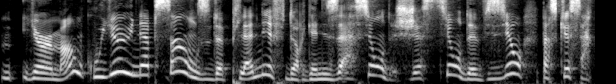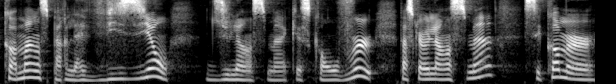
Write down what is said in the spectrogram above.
un manque ou il y a une absence de planif, d'organisation, de gestion, de vision, parce que ça commence par la vision du lancement. Qu'est-ce qu'on veut? Parce qu'un lancement, c'est comme un,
